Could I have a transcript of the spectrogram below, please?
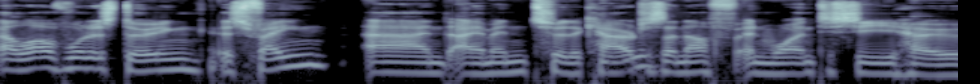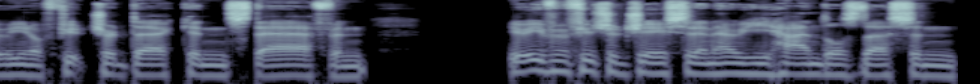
a lot of what it's doing is fine, and I'm into the mm-hmm. characters enough and wanting to see how you know future Dick and Steph and you know even future Jason and how he handles this and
